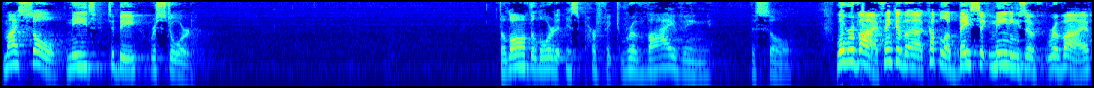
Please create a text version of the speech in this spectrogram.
My soul needs to be restored. The law of the Lord is perfect, reviving the soul. Well, revive. Think of a couple of basic meanings of revive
